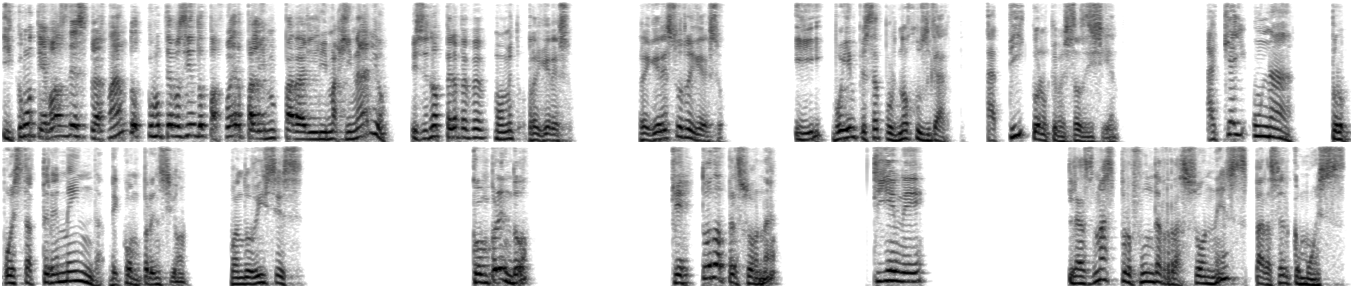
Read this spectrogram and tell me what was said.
y cómo te vas desplazando, cómo te vas yendo para afuera, para el, imaginario. Dices, no, espera, espera, un momento, regreso, regreso, regreso. Y voy a empezar por no juzgarte a ti con lo que me estás diciendo. Aquí hay una propuesta tremenda de comprensión. Cuando dices, comprendo que toda persona tiene las más profundas razones para ser como es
